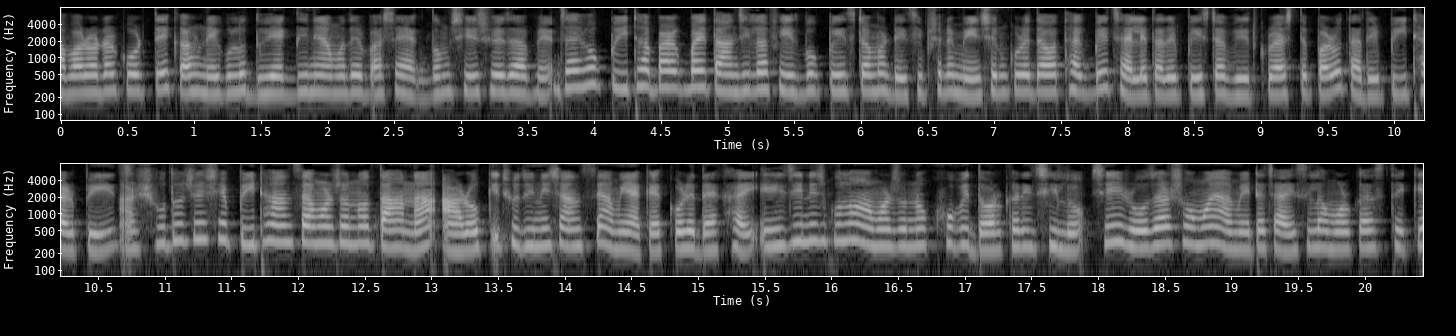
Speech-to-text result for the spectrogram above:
আবার অর্ডার করতে, কারণ এগুলো দুই একদিনে আমাদের বাসায় একদম শেষ হয়ে যাবে। যাই হোক, Pitha park by Tanjila Facebook পেজটা আমার ডিসক্রিপশনে মেনশন করে দেওয়া থাকবে। চাইলে তাদের পেজটা ভিজিট করে আসতে পারো, তাদের পিঠার পেজ আর শুধু যে সে পিঠা আনছে আমার জন্য তা না আরও কিছু জিনিস আনছে, আমি এক এক করে দেখাই। এই জিনিসগুলো আমার জন্য খুবই দরকারি ছিল। সেই রোজার সময় আমি এটা চাইছিলাম ওর কাছ থেকে,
